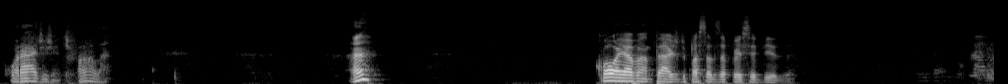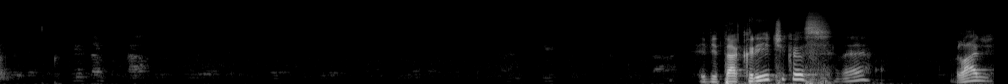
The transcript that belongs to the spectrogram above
Coragem, gente, fala. Hã? Qual é a vantagem de passar desapercebido? evitar críticas, né? Vlad?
